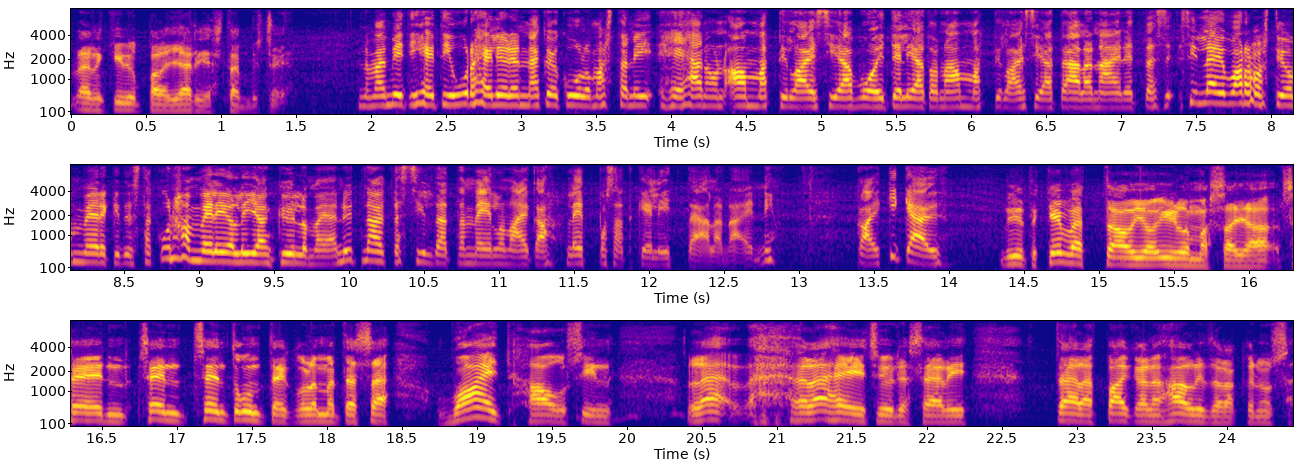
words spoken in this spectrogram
näiden kilpailun järjestämiseen? No mä mietin heti urheilijoiden näkökulmasta, niin hehän on ammattilaisia, voitelijat on ammattilaisia täällä näin, että sillä ei varmasti ole merkitystä, kunhan meillä ei ole liian kylmä. Ja nyt näyttää siltä, että meillä on aika lepposat kelit täällä näin, niin kaikki käy. Niin, että kevättä on jo ilmassa ja sen, sen, sen tuntee, kun olemme tässä White Housein lä- läheisyydessä, eli täällä paikallinen hallintorakennus,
